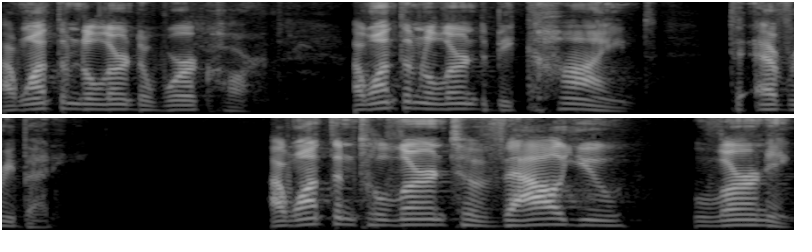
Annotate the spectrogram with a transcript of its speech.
I want them to learn to work hard. I want them to learn to be kind to everybody. I want them to learn to value learning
